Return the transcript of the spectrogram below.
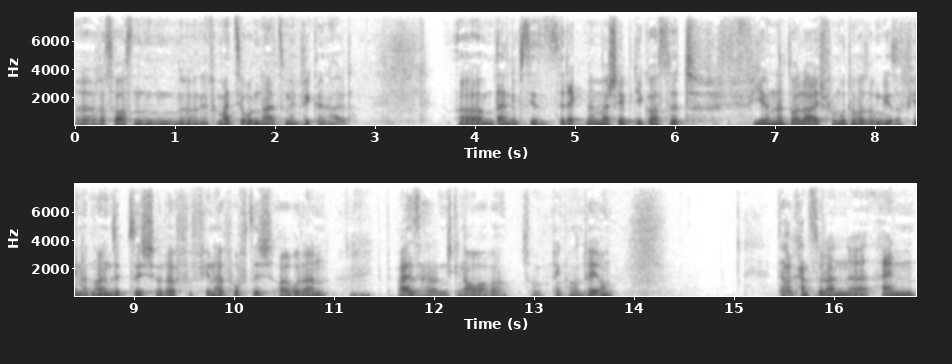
äh, äh, Ressourcen und Informationen halt zum Entwickeln halt. Ähm, dann gibt es diese Select Membership, die kostet 400 Dollar. Ich vermute mal so irgendwie so 479 oder 450 Euro dann. Ich weiß es halt auch nicht genau, aber so denk mal so ein Dreh rum. Da kannst du dann äh, einen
